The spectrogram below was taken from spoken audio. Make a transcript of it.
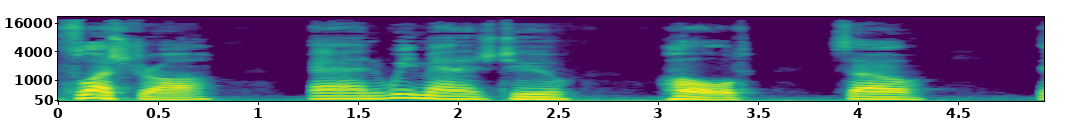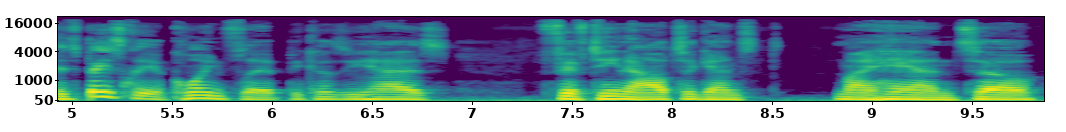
flush draw. And we managed to hold. So it's basically a coin flip because he has 15 outs against my hand. So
